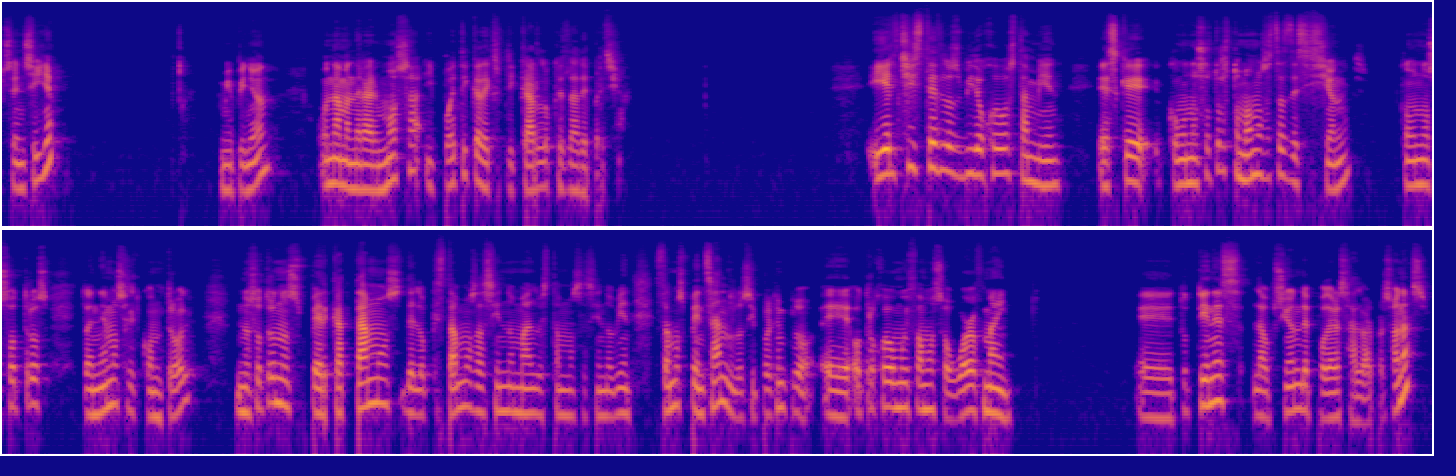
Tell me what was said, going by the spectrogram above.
sencilla, en mi opinión, una manera hermosa y poética de explicar lo que es la depresión. Y el chiste de los videojuegos también es que como nosotros tomamos estas decisiones, como nosotros tenemos el control, nosotros nos percatamos de lo que estamos haciendo mal o estamos haciendo bien. Estamos pensándolo. Si, por ejemplo, eh, otro juego muy famoso, War of Mine, eh, tú tienes la opción de poder salvar personas,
